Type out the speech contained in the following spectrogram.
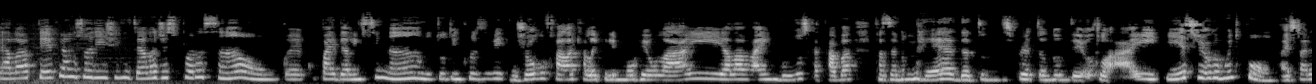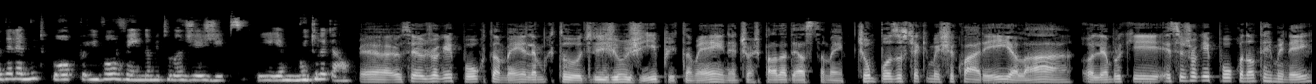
ela teve as origens dela de exploração, é, com o pai dela ensinando tudo. Inclusive, o jogo fala que, ela, que ele morreu lá e ela vai em busca, acaba fazendo merda, tudo despertando Deus lá. E, e esse jogo é muito bom. A história dele é muito boa, envolvendo a mitologia egípcia. E é muito legal. É, eu sei, eu joguei pouco também. Eu lembro que tu dirigiu um Jeep também, né? Tinha umas paradas dessas também. Tinha um puzzle que tinha que mexer com a areia lá. Eu lembro que esse eu joguei pouco, não terminei.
